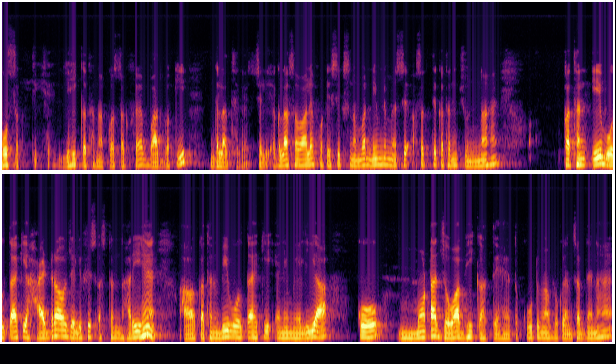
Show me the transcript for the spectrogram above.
हो सकती है। यही कथन आपका सख्त है, बाद बाकी गलत है गाइज़ चलिए, अगला सवाल है फोर्टी सिक्स नंबर, निम्न में से असत्य कथन चुनना है। कथन ए बोलता है कि हाइड्रा और जेलीफिश स्तनधारी हैं, और कथन बी बोलता है कि एनिमेलिया को मोटा जोवा भी कहते हैं। तो कूट में आप लोग को आंसर देना है।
